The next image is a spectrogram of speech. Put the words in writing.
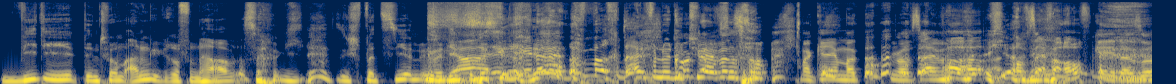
wie die den Turm angegriffen haben. Das wirklich, sie spazieren über die Ja, genau. und machen einfach nur die Guck Tür einfach so. Man kann ja mal gucken, ob es einfach, Ja. einfach aufgeht. Also.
